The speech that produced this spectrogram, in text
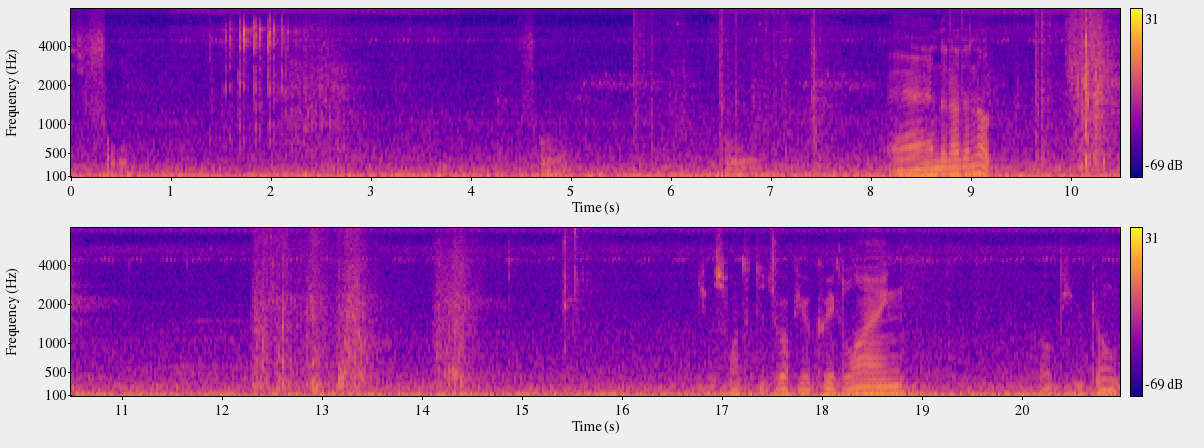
It's full. Full. Full. And another note. Just wanted to drop you a quick line. Hope you don't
